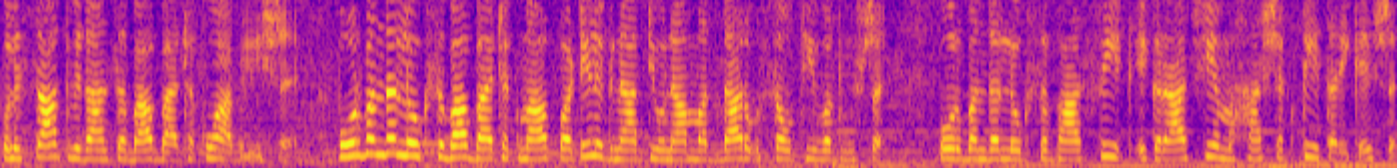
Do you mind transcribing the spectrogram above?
કુલ સાત વિધાનસભા બેઠકો આવેલી છે. પોરબંદર લોકસભા બેઠકમાં પટેલ જ્ઞાતિઓના મતદારો સૌથી વધુ છે. પોરબંદર લોકસભા સીટ એક રાજકીય મહાશક્તિ તરીકે છે,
